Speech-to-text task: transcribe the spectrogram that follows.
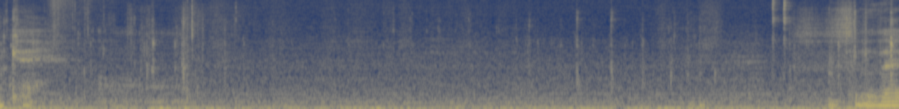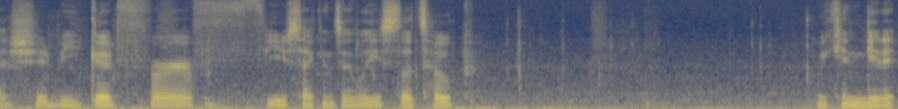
Okay. So that should be good for a few seconds at least. Let's hope we can get it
